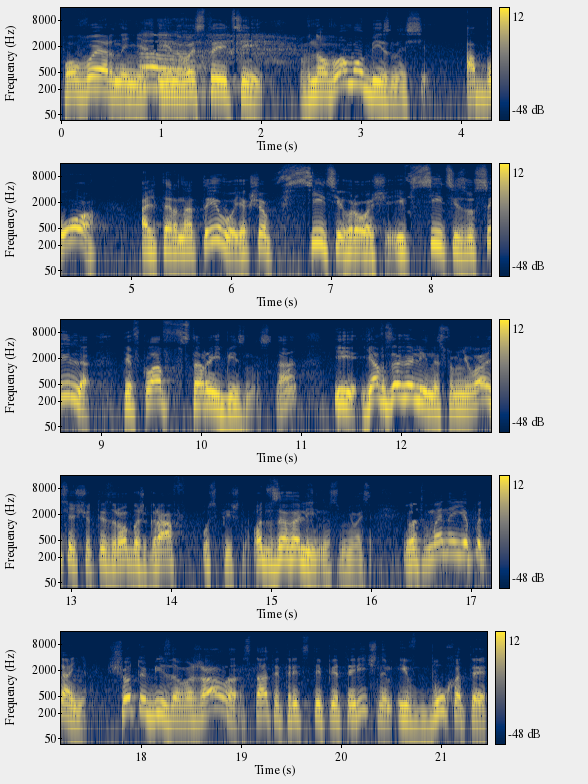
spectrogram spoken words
повернення інвестицій в новому бізнесі або альтернативу, якщо б всі ці гроші і всі ці зусилля ти вклав в старий бізнес. Да? І я взагалі не сумніваюся, що ти зробиш граф успішно. От взагалі не сумніваюся. І от в мене є питання: що тобі заважало стати 35-річним і вбухати,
